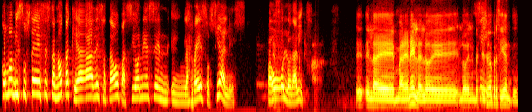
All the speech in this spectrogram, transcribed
¿Cómo han visto ustedes esta nota que ha desatado pasiones en, las redes sociales? Paolo, David. Eh, eh, la de Marianela, lo de, lo de la investigación del presidente.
